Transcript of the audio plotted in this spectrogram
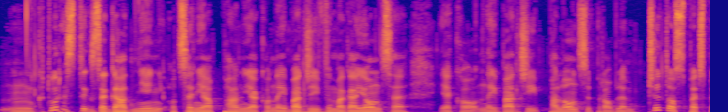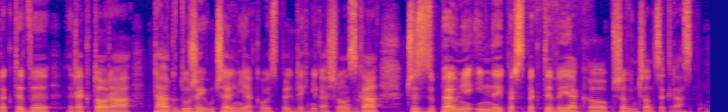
Mm, które z tych zagadnień ocenia Pan jako najbardziej wymagające, jako najbardziej palący problem, czy to z perspektywy rektora tak dużej uczelni, jaką jest Politechnika Śląska, czy z zupełnie innej perspektywy jako przewodniczący Kraspu?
